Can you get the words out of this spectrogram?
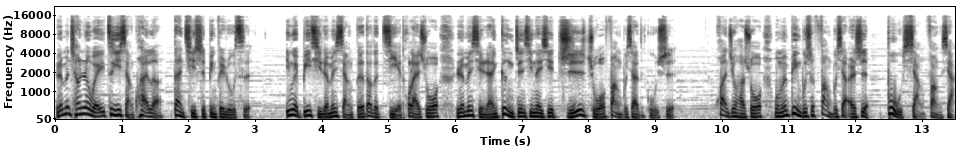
人们常认为自己想快乐，但其实并非如此。因为比起人们想得到的解脱来说，人们显然更珍惜那些执着放不下的故事。换句话说，我们并不是放不下，而是不想放下。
